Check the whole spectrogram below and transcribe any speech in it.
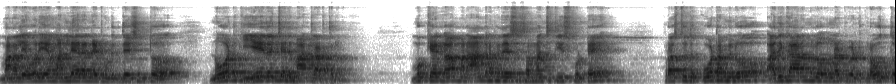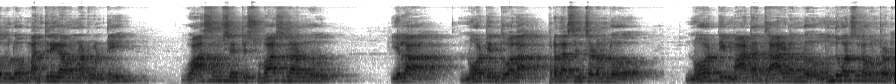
మనల్ని ఎవరు ఏం అనలేరనేటువంటి ఉద్దేశంతో నోటికి ఏది వచ్చి అది మాట్లాడతారు. ముఖ్యంగా మన ఆంధ్రప్రదేశ్ సంబంధించి తీసుకుంటే ప్రస్తుత కూటమిలో అధికారంలో ఉన్నటువంటి ప్రభుత్వంలో మంత్రిగా ఉన్నటువంటి వాసం శెట్టి సుభాష్ గారు ఇలా నోటి దోల ప్రదర్శించడంలో నోటి మాట జారడంలో ముందు వరుసలో ఉంటాడు.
